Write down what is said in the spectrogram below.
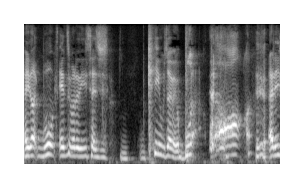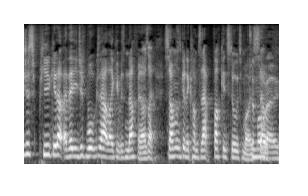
and he like walked into one of these tents, just keels over, and he just puked it up, and then he just walks out like it was nothing. I was like, someone's gonna come to that fucking store tomorrow, to sell-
